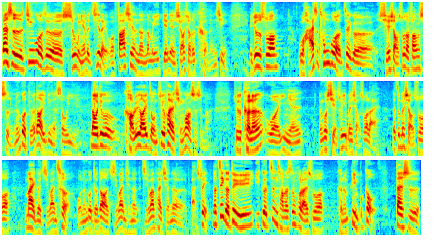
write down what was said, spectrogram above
但是经过这十五年的积累，我发现了那么一点点小小的可能性，也就是说，我还是通过这个写小说的方式能够得到一定的收益。那我就考虑到一种最坏的情况是什么，就是可能我一年能够写出一本小说来。那这本小说卖个几万册，我能够得到几万钱的几万块钱的版税。那这个对于一个正常的生活来说，可能并不够，但是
